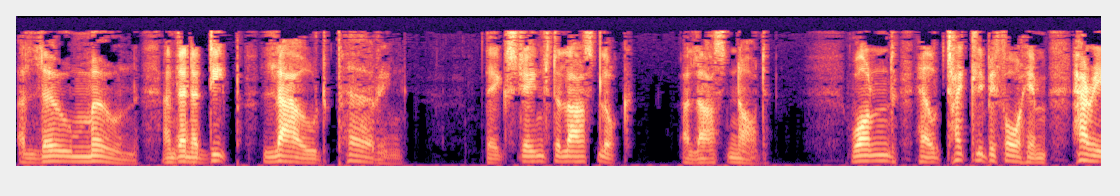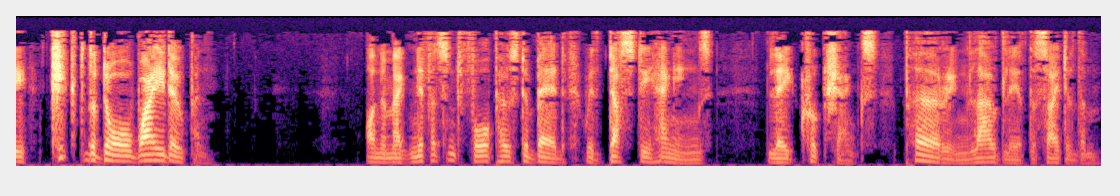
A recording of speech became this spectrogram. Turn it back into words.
a low moan, and then a deep, loud purring. They exchanged a last look, a last nod. Wand held tightly before him, Harry kicked the door wide open. On a magnificent four-poster bed with dusty hangings lay Crookshanks, purring loudly at the sight of them.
